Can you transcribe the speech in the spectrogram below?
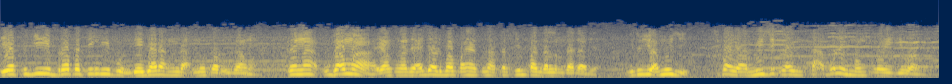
dia pergi berapa tinggi pun dia jarang hendak menukar agama. Kerana agama yang telah diajar oleh bapaknya telah tersimpan dalam dada dia. Itu juga muzik. Supaya muzik lain tak boleh mempengaruhi jiwanya.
